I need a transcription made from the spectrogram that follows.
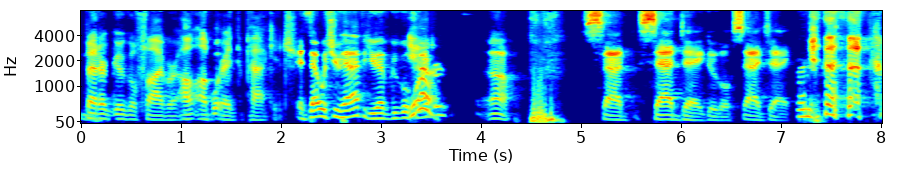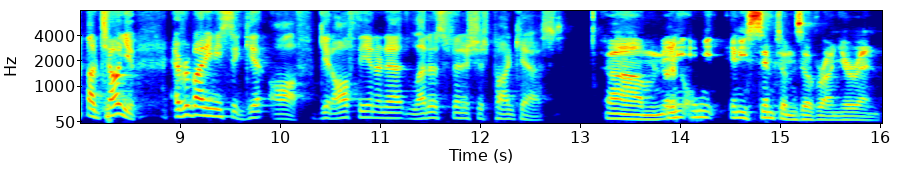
better Google Fiber. I'll upgrade what, the package. Is that what you have? You have Google yeah. Fiber? Oh, sad, sad day, Google. Sad day. I'm telling you, everybody needs to get off, get off the internet. Let us finish this podcast. Um, any, any any symptoms over on your end?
